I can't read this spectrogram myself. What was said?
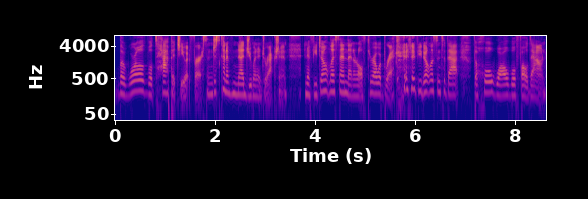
the world will tap at you at first and just kind of nudge you in a direction. And if you don't listen, then it'll throw a brick. and if you don't listen to that, the whole wall will fall down.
